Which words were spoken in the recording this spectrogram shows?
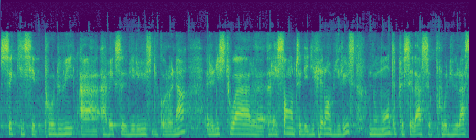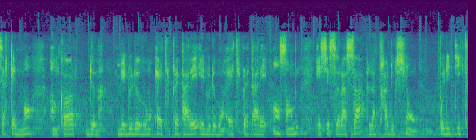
Ce qui s'est produit à, avec ce virus du corona, euh, l'histoire euh, récente des différents virus nous montre que cela se produira certainement encore demain. Mais nous devons être préparés et nous devons être préparés ensemble et ce sera ça la traduction politique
